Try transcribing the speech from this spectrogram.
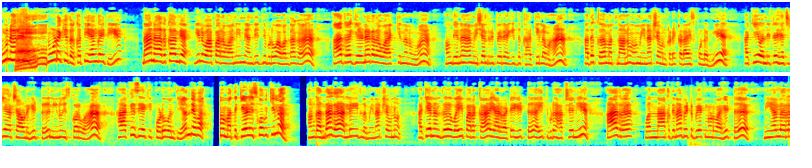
ಹ್ಞೂ ನೋಡಕ್ಕಿದ ಕತಿ ಹೆಂಗೈತಿ? ನಾನು ಅದಕ್ಕ ಅಂದೆ ಇಲ್ಲಿ ವ್ಯಾಪಾರವ ನಿನ್ನೆ ಅಂದಿದ್ನಿ ಬಿಡುವ ಹೊಲ್ದಾಗ ಆದ್ರೆ ಗಿರಣೆಗಳವ ಹಾಕಿ ನಾನು. ಅವ್ದೇನ ಮಿಷನ್ ರಿಪೇರಿ ಆಗಿದ್ದಕ್ಕೆ ಹಾಕಿಲ್ಲವ? ಅದಕ್ಕೆ ಮತ್ತೆ ನಾನು ಮೀನಾಕ್ಷಿ ಅವನ ಕಡೆ ಕಡಾಯಿಸ್ಕೊಂಡನಿ ಅಕ್ಕಿ ಒಂದಿಟ್ಟು ಹೆಚ್ಚಿಗೆ ಹಾಕಿ ಅವಳು ಹಿಟ್ಟು ನೀನು ಇಸ್ಕೊರುವ. ಹಾಕಿಸಿ ಹಾಕಿ ಕೊಡುವಂತಿ ಅಂದೇವ. ಮತ್ತೆ ಕೇಳಿ ಇಸ್ಕೋಬೇಕಿಲ್ಲ? ಹಂಗಂದಾಗ ಅಲ್ಲೇ ಇದ್ಲ ಮೀನಾಕ್ಷಿ ಅವನು. ಅಕ್ಕೇನಂದ್ರೆ ವೈ ಪರಕ, ಎರಡು ಹೊಟ್ಟೆ ಹಿಟ್ಟು ಐತ್ ಬಿಡು ಹಾಕ್ಸೇನಿ. ಆದ್ರೆ ಒಂದ್ ನಾಲ್ಕು ದಿನ ಬಿಟ್ಟು ಬೇಕು ನೋಡುವ ಹಿಟ್ಟು. ನೀ ಎಲ್ಲಾರ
